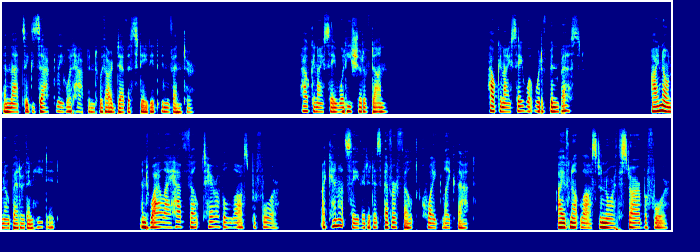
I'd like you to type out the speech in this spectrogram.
And that's exactly what happened with our devastated inventor. How can I say what he should have done? How can I say what would have been best? I know no better than he did. And while I have felt terrible loss before, I cannot say that it has ever felt quite like that. I have not lost a North Star before.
